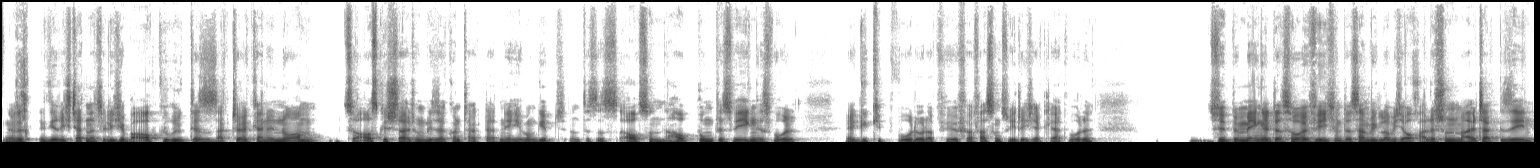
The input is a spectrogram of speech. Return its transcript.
Das Gericht hat natürlich aber auch gerügt, dass es aktuell keine Norm zur Ausgestaltung dieser Kontaktdatenerhebung gibt. Und das ist auch so ein Hauptpunkt, weswegen es wohl äh, gekippt wurde oder für verfassungswidrig erklärt wurde. Es wird bemängelt, dass häufig, und das haben wir, glaube ich, auch alle schon im Alltag gesehen,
